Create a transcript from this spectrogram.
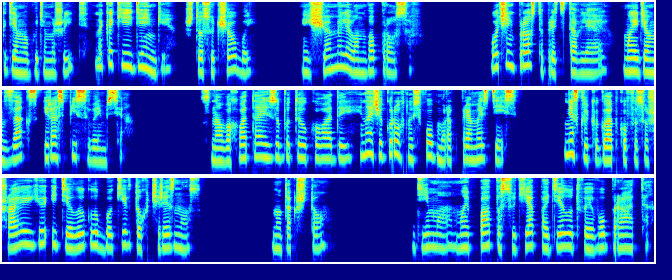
Где мы будем жить? На какие деньги? Что с учебой? Еще миллион вопросов. Очень просто представляю. Мы идем в ЗАГС и расписываемся. Снова хватаюсь за бутылку воды, иначе грохнусь в обморок прямо здесь. Несколько глотков осушаю ее и делаю глубокий вдох через нос. Ну так что? Дима, мой папа судья по делу твоего брата.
